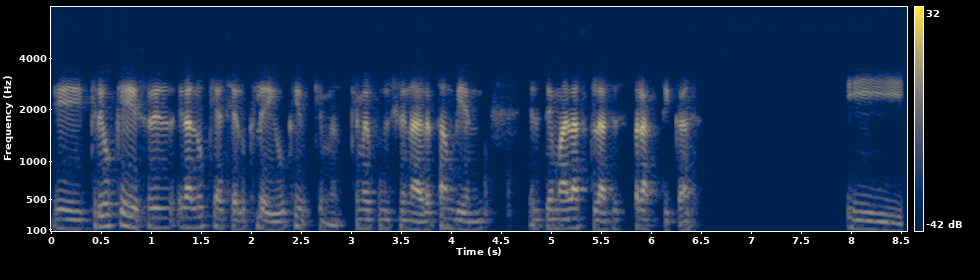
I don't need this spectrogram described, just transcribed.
Eh, creo que eso era lo que hacía lo que le digo, que, que, me, que me funcionara también el tema de las clases prácticas. Y,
